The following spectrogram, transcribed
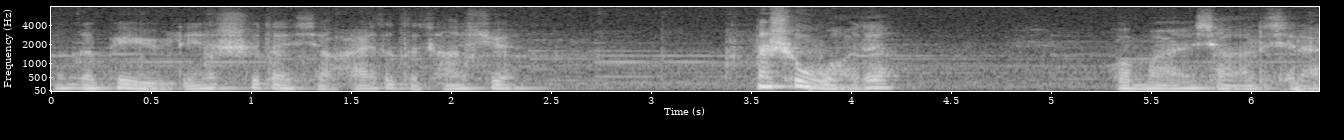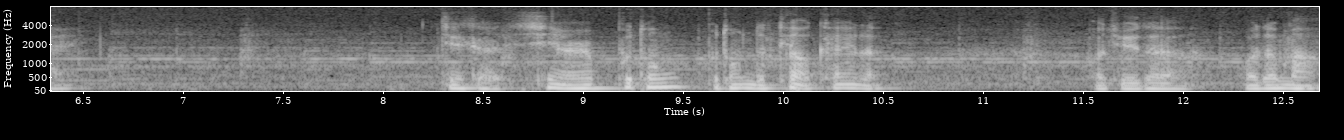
扔着被雨淋湿的小孩子的长靴，那是我的。我猛然想了起来，接着心儿扑通扑通的跳开了。我觉得我的妈，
